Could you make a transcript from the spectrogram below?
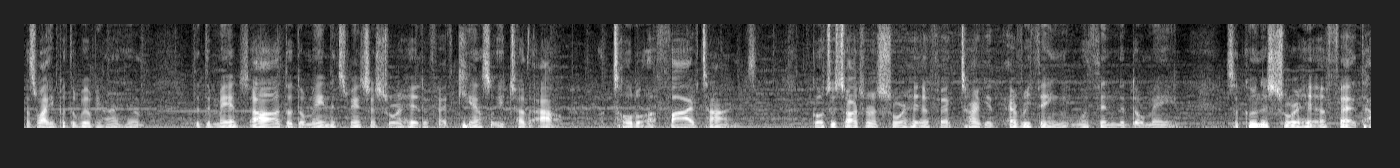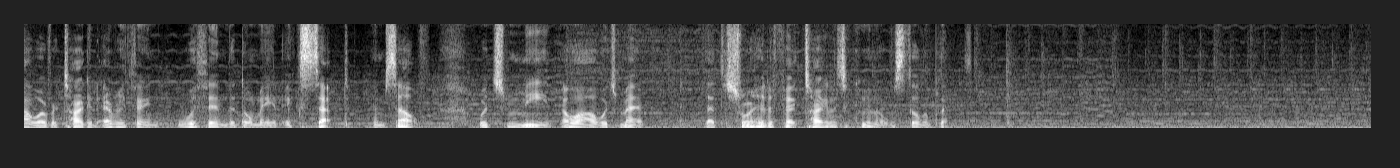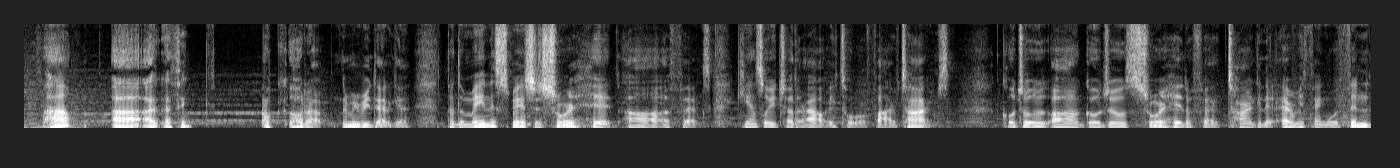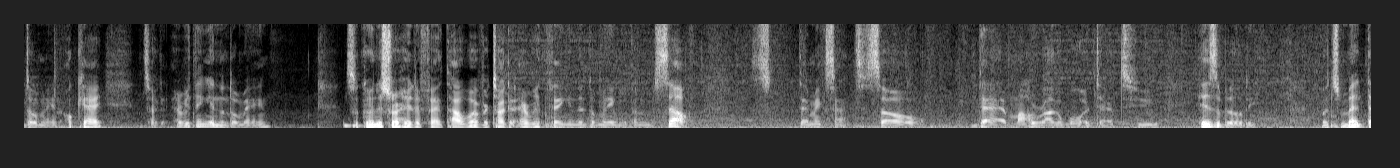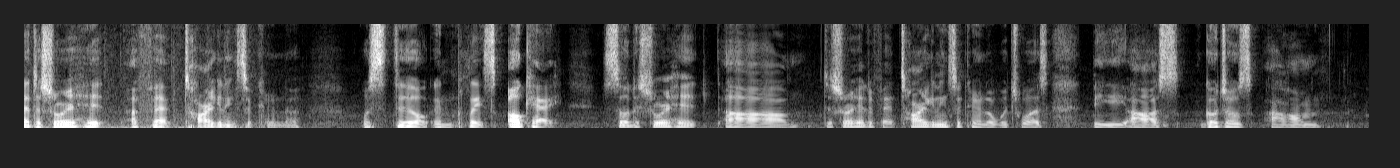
That's why he put the wheel behind him. The, demand, uh, the domain expansion sure hit effect cancel each other out a total of five times. Gojo Satoru's sure hit effect target everything within the domain. Sukuna's sure hit effect, however, target everything within the domain except himself, which mean oh uh, which meant that the sure hit effect targeting Sukuna was still in place. Huh? Uh, I, I think Oh, hold up. Let me read that again. The domain expansion sure hit uh, effects cancel each other out a total of five times. Gojo, uh, Gojo's sure hit effect targeted everything within the domain. Okay, target everything in the domain. Sukuna's sure hit effect, however, target everything in the domain within himself. So that makes sense. So that Mahoraga will adapt to his ability, which meant that the sure hit effect targeting Sukuna was still in place. Okay, so the sure hit, um, the sure hit effect targeting Sukuna, which was the uh, Gojo's um,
